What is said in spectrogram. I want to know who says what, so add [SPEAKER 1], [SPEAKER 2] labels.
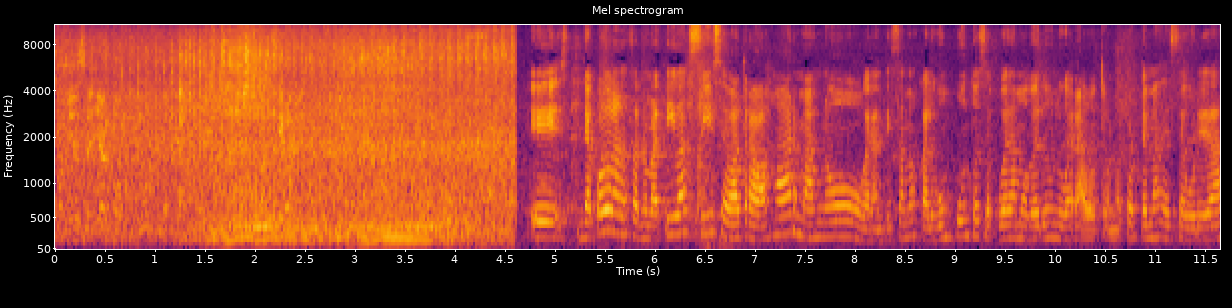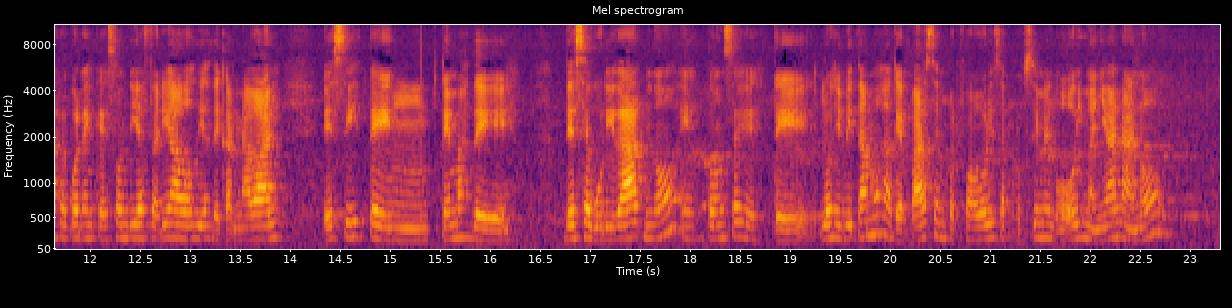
[SPEAKER 1] comienza ya con.
[SPEAKER 2] Eh, de acuerdo a nuestra normativa sí se va a trabajar, más no garantizamos que algún punto se pueda mover de un lugar a otro, ¿no? Por temas de seguridad, recuerden que son días feriados, días de carnaval, existen temas de, de seguridad, ¿no? Entonces, este, los invitamos a que pasen, por favor, y se aproximen hoy, mañana, ¿no?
